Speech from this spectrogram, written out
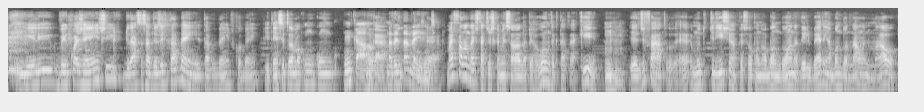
E ele veio com a gente, graças a Deus ele tá bem. Ele tava bem, ficou bem. E tem esse trauma com, com Um carro. Um carro. Mas ele tá bem, gente. É. Mas falando da estatística mencionada na pergunta, que tá aqui, Uhum. é, de fato, é muito triste a pessoa quando abandona, deliberem abandonar um animal,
